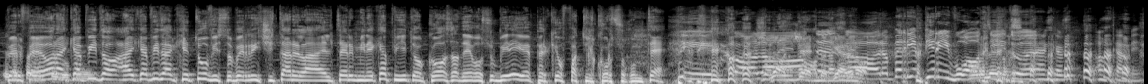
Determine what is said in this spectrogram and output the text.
Perfetto, ora hai capito, hai capito anche tu, visto per ricitare la- il termine capito, cosa devo subire io e perché ho fatto il corso con te. Piccolo Lei no, certo, tesoro, per riempire i vuoti. Volevo- Tu, eh, cap- ho capito.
